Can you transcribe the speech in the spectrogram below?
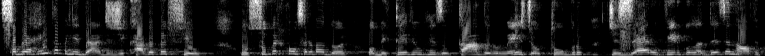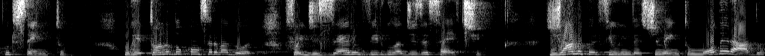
Sobre a rentabilidade de cada perfil, o superconservador obteve um resultado no mês de outubro de 0,19%. O retorno do conservador foi de 0,17%. Já no perfil investimento moderado,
